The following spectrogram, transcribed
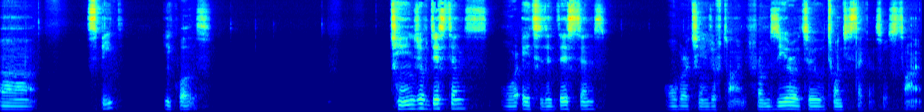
uh, speed equals change of distance or it's the distance over a change of time from 0 to 20 seconds was time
